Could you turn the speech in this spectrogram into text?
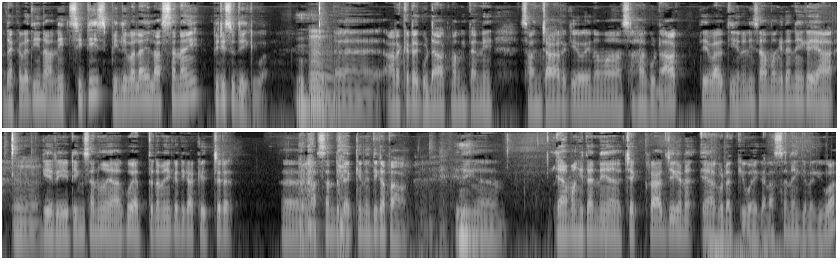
දැකල තියෙන අනිත් සිටිස් පිළිවලයි ලස්සනයි පිරිසුදීකිවා අරකට ගොඩාක් මං හිතන්නේ සංචාරකයෝ එනවා සහ ගොඩාක් දේවල් තියෙන නිසා මං හිතන්නේ එක යාගේ රේටිං සනුව යාකු ඇත්තට මේක ටිකක් එච්චර ලස්සන්ට දැක්ක නැති කතාවක්. ඉති යාමං හිතන්නේ චෙක් රාජ්‍ය ගැන එයා ගොඩක් කිව එක ලස්සනයි කියලා කිව්වා.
